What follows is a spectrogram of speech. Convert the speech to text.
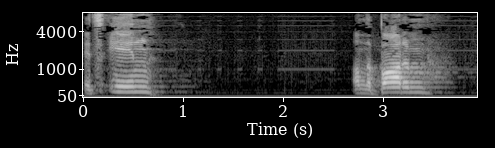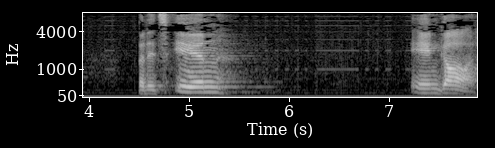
It's in on the bottom, but it's in in God.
